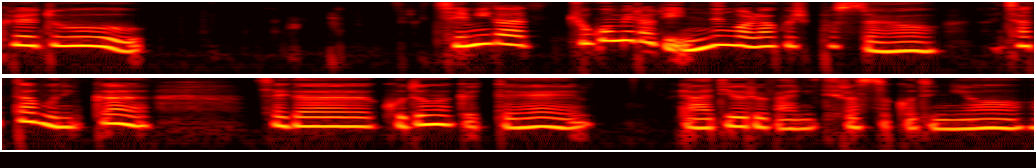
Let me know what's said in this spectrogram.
그래도 재미가 조금이라도 있는 걸 하고 싶었어요. 찾다 보니까 제가 고등학교 때 라디오를 많이 들었었거든요.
